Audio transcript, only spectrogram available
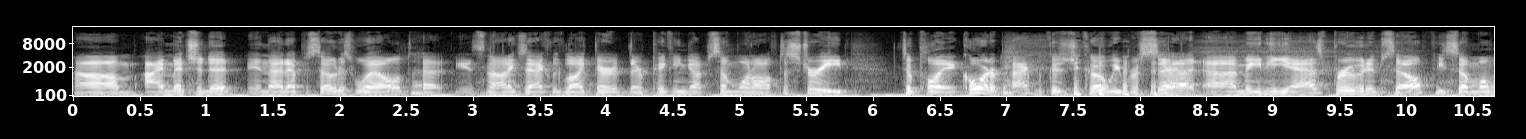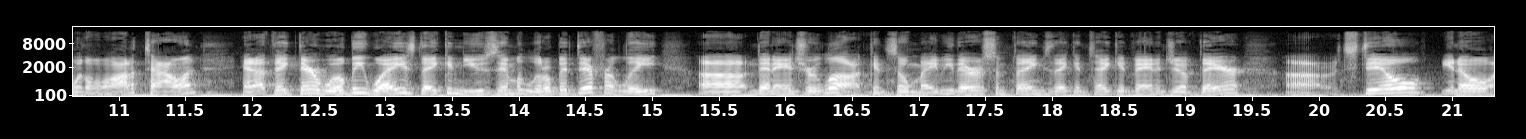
Um, I mentioned it in that episode as well that it's not exactly like they're they're picking up someone off the street to play at quarterback because Jacoby Brissett, uh, I mean, he has proven himself. He's someone with a lot of talent, and I think there will be ways they can use him a little bit differently uh, than Andrew Luck. And so maybe there are some things they can take advantage of there. Uh, still, you know,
